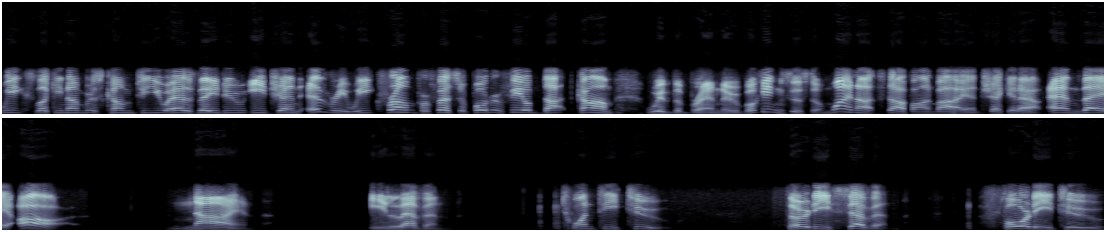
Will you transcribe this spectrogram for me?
week's lucky numbers come to you as they do each and every week from ProfessorPorterfield.com with the brand new booking system. Why not stop on by and check it out? And they are 9, 11, 22, 37, 42,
